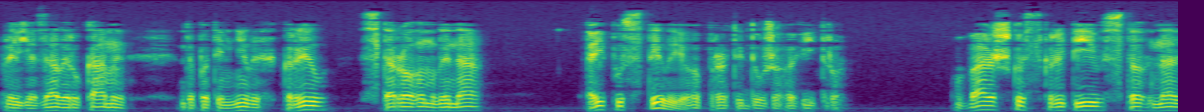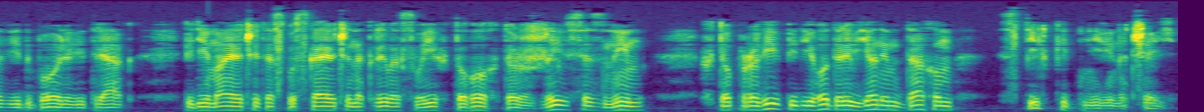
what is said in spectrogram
прив'язали руками до потемнілих крил старого млина та й пустили його проти дужого вітру. Важко скрипів, стогнав від болю вітряк, підіймаючи та спускаючи на крилах своїх того, хто жився з ним, хто провів під його дерев'яним дахом стільки днів і ночей.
